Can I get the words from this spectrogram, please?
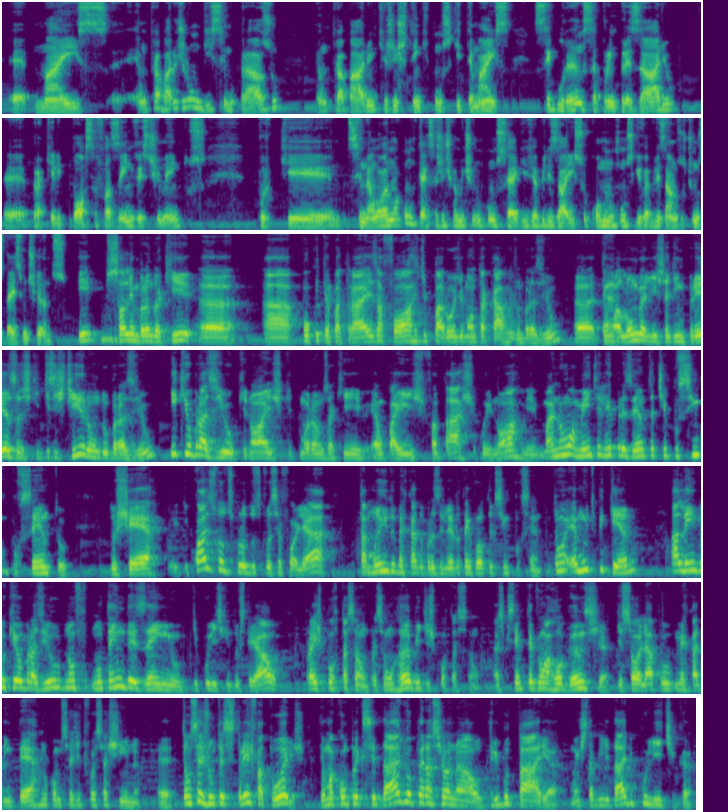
é, mas é um trabalho de longuíssimo prazo, é um trabalho em que a gente tem que conseguir ter mais segurança para o empresário, é, para que ele possa fazer investimentos, porque senão ela não acontece, a gente realmente não consegue viabilizar isso como não conseguiu viabilizar nos últimos 10, 20 anos. E só lembrando aqui, uh há pouco tempo atrás, a Ford parou de montar carros no Brasil. Uh, tem é. uma longa lista de empresas que desistiram do Brasil e que o Brasil, que nós que moramos aqui, é um país fantástico, enorme, mas normalmente ele representa tipo 5% do share. E quase todos os produtos que você for olhar, o tamanho do mercado brasileiro está em volta de 5%. Então é muito pequeno. Além do que o Brasil não, não tem um desenho de política industrial para exportação, para ser um hub de exportação. Acho que sempre teve uma arrogância de só olhar para o mercado interno como se a gente fosse a China. É, então, você junta esses três fatores, tem uma complexidade operacional, tributária, uma instabilidade política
